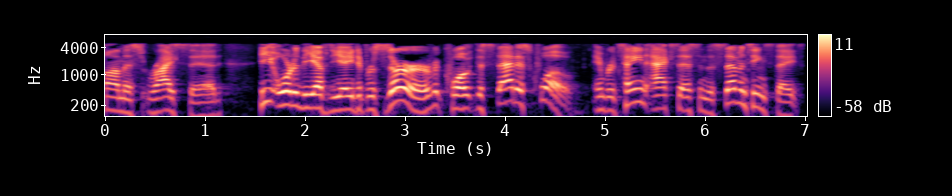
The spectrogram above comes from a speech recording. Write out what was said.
Thomas Rice said he ordered the FDA to preserve, quote, the status quo and retain access in the 17 states,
